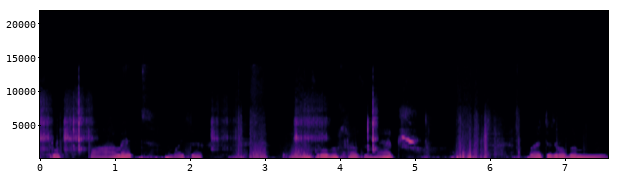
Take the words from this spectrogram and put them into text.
Ще трохи палець. Давайте е, зробимо сразу меч. Давайте зробимо.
